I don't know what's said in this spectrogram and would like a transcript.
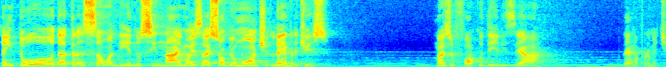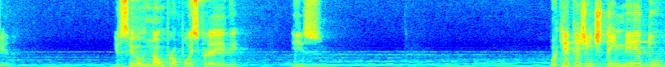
tem toda a transição ali no Sinai, Moisés sobe o monte, lembra disso? Mas o foco deles é a terra prometida. E o Senhor não propôs para ele isso. Por que, que a gente tem medo?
